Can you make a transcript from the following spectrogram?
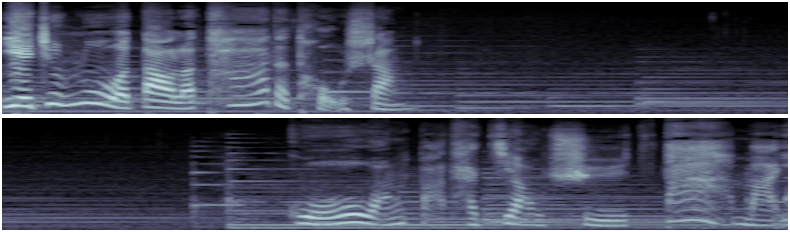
也就落到了他的头上。国王把他叫去，大骂一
